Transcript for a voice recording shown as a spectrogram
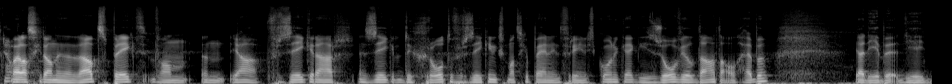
Ja. Maar als je dan inderdaad spreekt van een ja, verzekeraar, en zeker de grote verzekeringsmaatschappijen in het Verenigd Koninkrijk, die zoveel data al hebben, ja, die hebben, die,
